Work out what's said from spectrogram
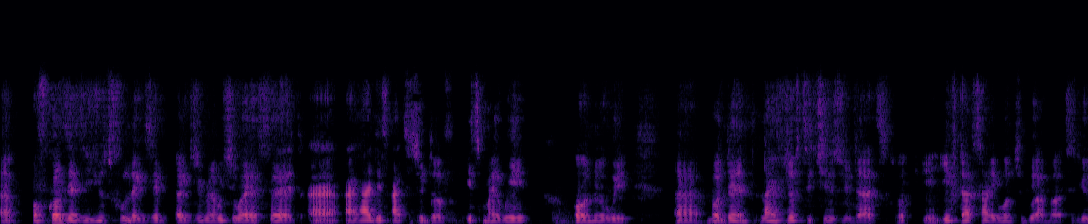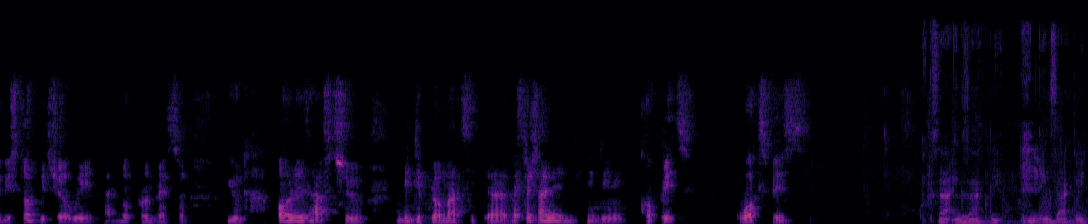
Uh, of course, there's a useful exuberance, which is why I said uh, I had this attitude of it's my way or no way. Uh, but then life just teaches you that okay, if that's how you want to go about it, you'll be stuck with your way and no progress. So you'd always have to be diplomatic, uh, especially in, in the corporate workspace. exactly exactly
